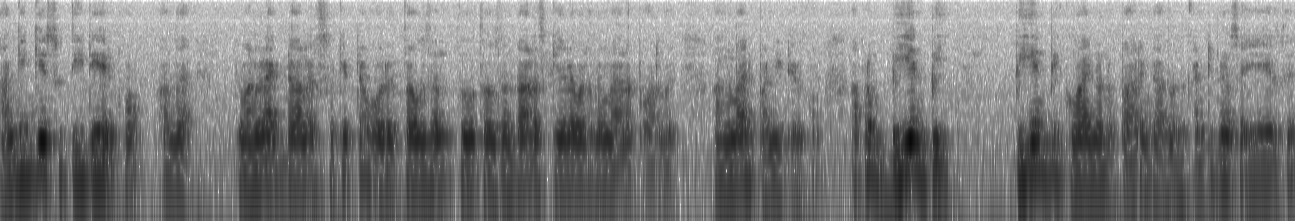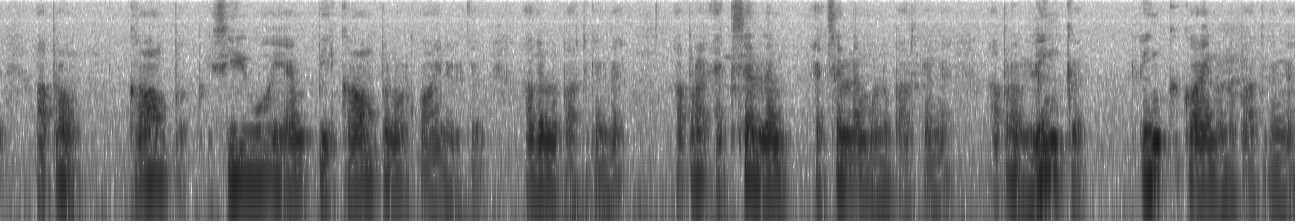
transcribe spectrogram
அங்கங்கேயே சுற்றிக்கிட்டே இருக்கும். அந்த ஒன் லேக் டாலர்ஸ் கிட்ட ஒரு தௌசண்ட் டூ தௌசண்ட் டாலர்ஸ் கீழே வர்றது மேலே போகிறது அந்த மாதிரி பண்ணிகிட்டு இருக்கும். அப்புறம் பிஎன்பி பிஎன்பி காயின் ஒன்று பாருங்கள் அது ஒன்று கண்டினியூஸாக ஏறுது. அப்புறம் காம்ப் சிஓஎம்பி காம்ப்னு ஒரு காயின் இருக்குது அது ஒன்று பார்த்துக்கோங்க. அப்புறம் எக்ஸ்எல்எம் எக்ஸ்எல்எம் ஒன்று பார்த்துக்கோங்க. அப்புறம் லிங்க் லிங்க் காயின் ஒன்று பார்த்துக்கோங்க.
